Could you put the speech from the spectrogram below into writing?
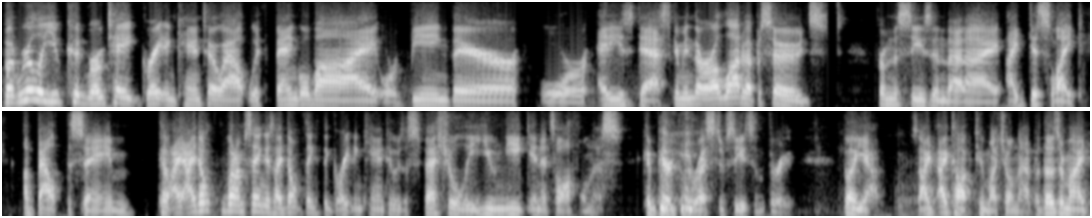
But really, you could rotate Great Encanto out with Bangleby or Being There or Eddie's Desk. I mean, there are a lot of episodes from the season that I, I dislike about the same. Because I, I don't, what I'm saying is, I don't think the Great Encanto is especially unique in its awfulness compared to the rest of season three. But yeah, so I, I talked too much on that. But those are my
